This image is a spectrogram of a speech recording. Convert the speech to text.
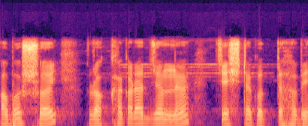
অবশ্যই রক্ষা করার জন্য চেষ্টা করতে হবে।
